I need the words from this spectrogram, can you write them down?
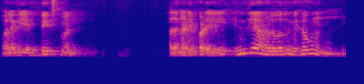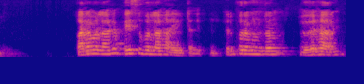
வழங்கிய இம்பீச்மெண்ட் அதன் அடிப்படையில் இந்தியா முழுவதும் மிகவும் பரவலாக பேசுபொருளாக ஆகிவிட்டது. திருப்பரங்குன்றம் விவகாரம்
